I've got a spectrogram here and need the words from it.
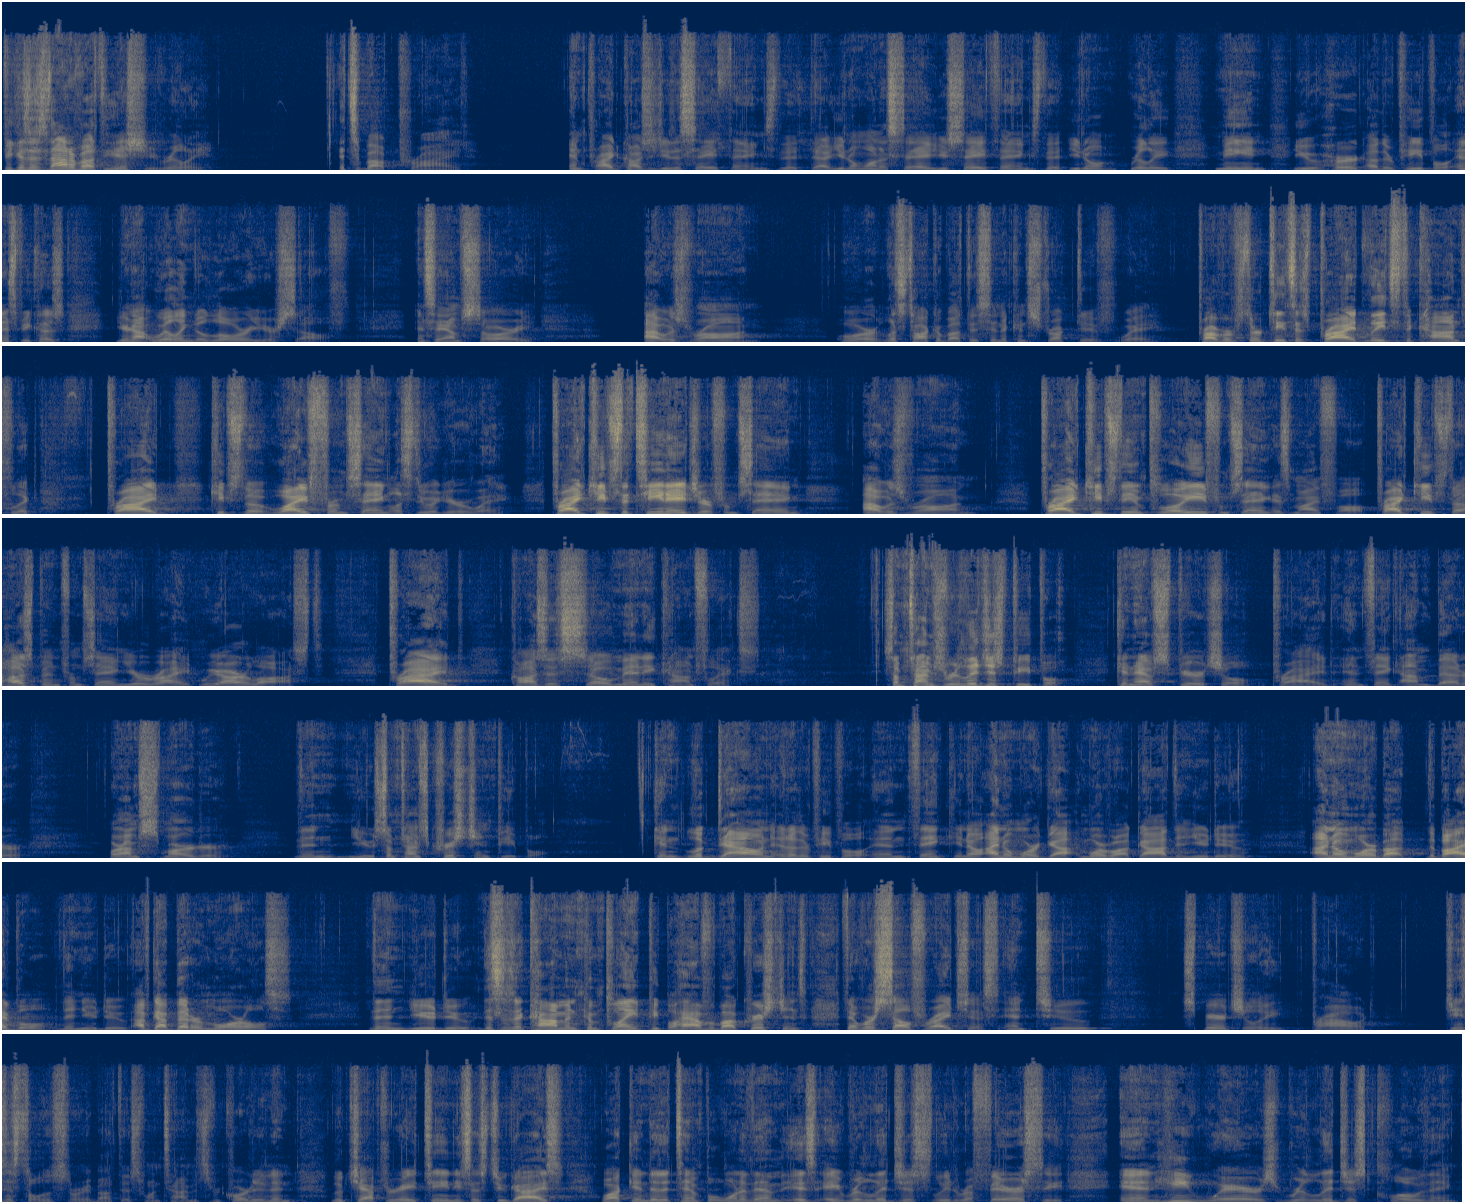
Because it's not about the issue, really. It's about pride. And pride causes you to say things that you don't want to say. You say things that you don't really mean. You hurt other people. And it's because you're not willing to lower yourself and say, I'm sorry, I was wrong. Or let's talk about this in a constructive way. Proverbs 13 says, Pride leads to conflict. Pride keeps the wife from saying, let's do it your way. Pride keeps the teenager from saying, I was wrong. Pride keeps the employee from saying, it's my fault. Pride keeps the husband from saying, you're right, we are lost. Pride causes so many conflicts. Sometimes religious people can have spiritual pride and think, I'm better or I'm smarter than you. Sometimes Christian people can look down at other people and think, you know, I know more, God, more about God than you do. I know more about the Bible than you do. I've got better morals than you do. This is a common complaint people have about Christians that we're self righteous and too spiritually proud. Jesus told a story about this one time. It's recorded in Luke chapter 18. He says, Two guys walk into the temple. One of them is a religious leader, a Pharisee, and he wears religious clothing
